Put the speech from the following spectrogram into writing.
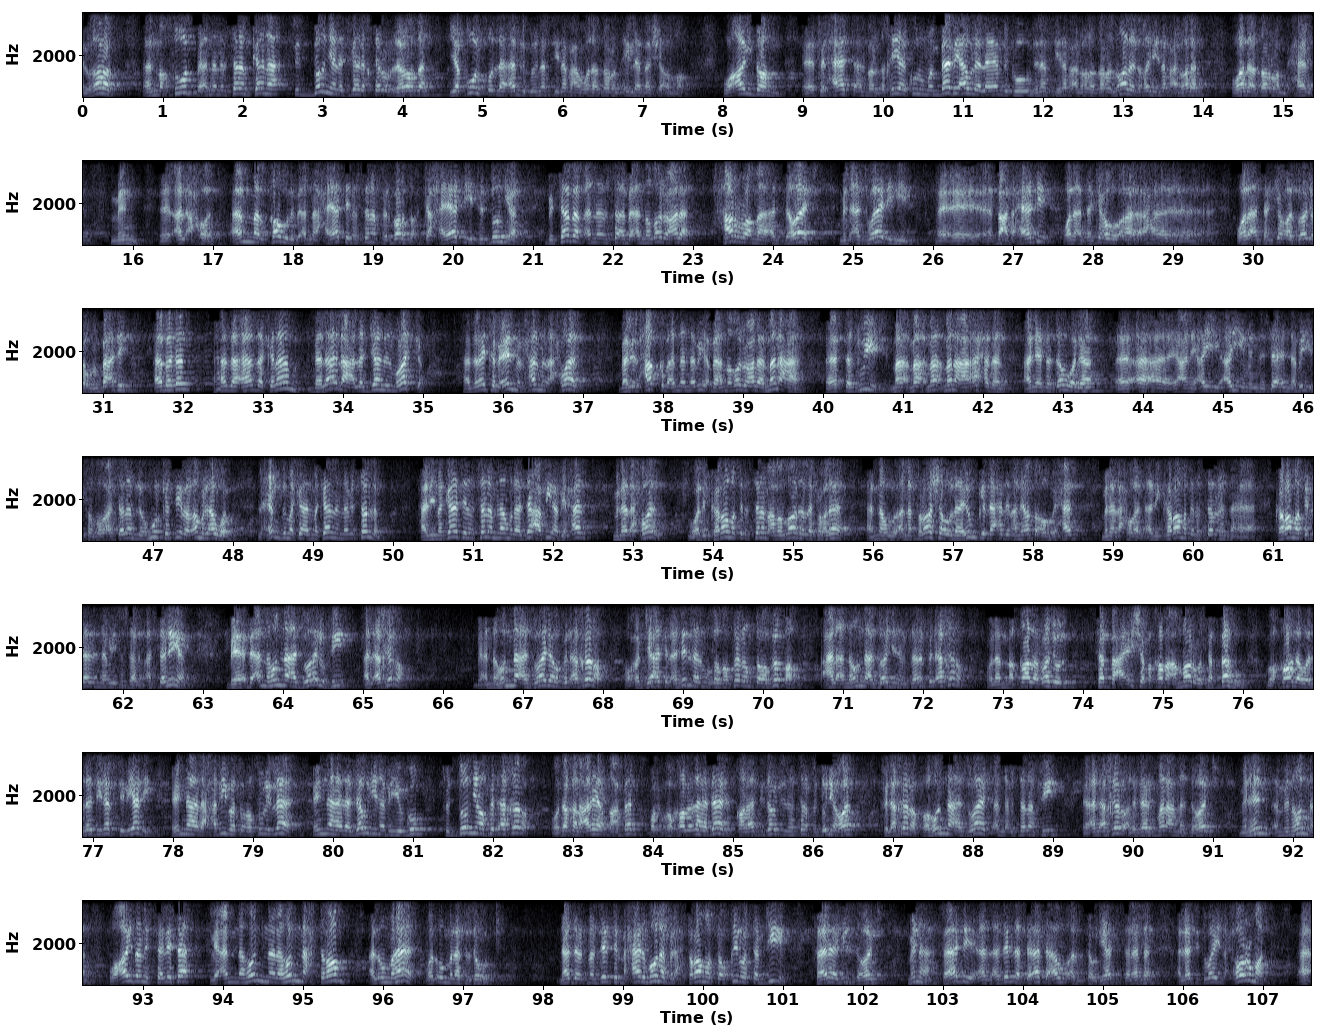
الغرض المقصود بأن النبي صلى الله عليه وسلم كان في الدنيا التي فيها الاختيار والإرادة يقول قل لا أملك لنفسي نفعا ولا ضرا إلا ما شاء الله. وأيضا في الحياة البرزخية يكون من باب أولى لا يملك لنفسه نفعا ولا ضرا ولا لغيره نفعا ولا ولا ضرا بحال من الأحوال. أما القول بأن حياة الإنسان في البرزخ كحياته في الدنيا بسبب أن, بأن الله تعالى حرم الزواج من أزواجه بعد حياته ولا أن تنكحوا ولا أن تنكحوا أزواجه من بعده. أبدا هذا هذا كلام دلالة على الجهل المركب. هذا ليس بعلم بحال من الأحوال. بل الحق بأن النبي بأن الله تعالى منع التزويج. ما ما منع أحدا أن يتزوج آه، آه، آه، يعني أي أي من نساء النبي صلى الله عليه وسلم لأمور كثيرة. الأمر الأول لحفظ مكان مكان النبي صلى الله عليه وسلم. هذه مكانة النبي صلى الله عليه وسلم لا منازعة فيها بحال من الأحوال. ولكرامة السلام على الله جل في أنه أن فراشه لا يمكن لأحد أن يطأه بحال من الأحوال. هذه كرامة السلام كرامة الله للنبي صلى الله عليه وسلم. الثانية بأنهن أزواج في الآخرة. بأنهن أزواجه في الآخرة. وقد جاءت الأدلة المتضافرة المتوافقة على أنهن أزواج الإنسان في الآخرة. ولما قال الرجل سب عائشة فقام عمار وسبه وقال والذي نفسي بيده إنها لحبيبة رسول الله إنها لزوج نبيكم في الدنيا وفي الآخرة. ودخل عليها ابن عباس وقال لها ذلك. قال أنت زوج الإنسان في الدنيا وفي الآخرة. فهن أزواج النبي صلى الله عليه وسلم في الآخرة. لذلك منع من الزواج منهن, منهن. وأيضا الثالثة لأنهن لهن احترام الأمهات والأم لا تزوج. نزلت منزلة المحارم هنا في الاحترام والتوقير والتبجيل. فلا يجوز الزواج منها. فهذه الأدلة الثلاثة أو التوجيهات الثلاثة التي تبين حرمة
